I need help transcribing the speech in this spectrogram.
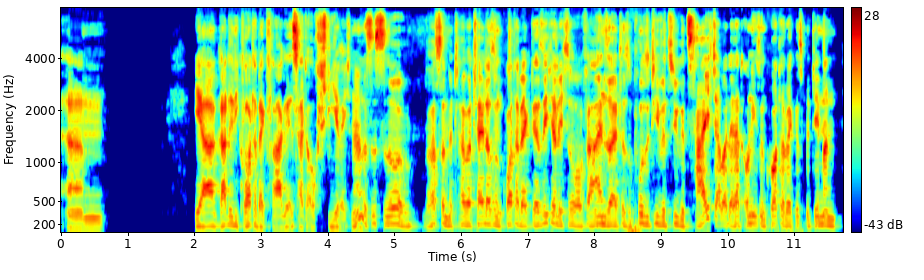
Ähm, ja, gerade die Quarterback-Frage ist halt auch schwierig. Ne? Das ist so, du hast dann mit Herbert Taylor so einen Quarterback, der sicherlich so auf der einen Seite so positive Züge zeigt, aber der hat auch nicht so einen Quarterback ist, mit dem man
